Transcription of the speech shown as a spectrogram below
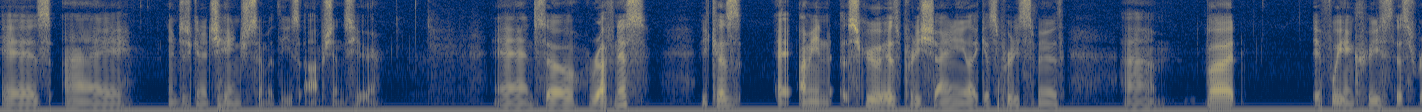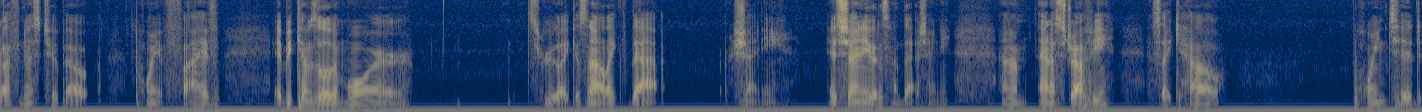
is I am just going to change some of these options here and so roughness because I, I mean a screw is pretty shiny like it's pretty smooth um, but if we increase this roughness to about 0.5 it becomes a little bit more screw like it's not like that shiny. It's shiny but it's not that shiny. Um, anisotropy is like how pointed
